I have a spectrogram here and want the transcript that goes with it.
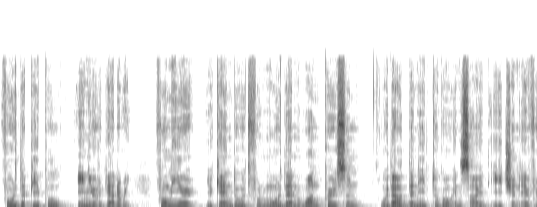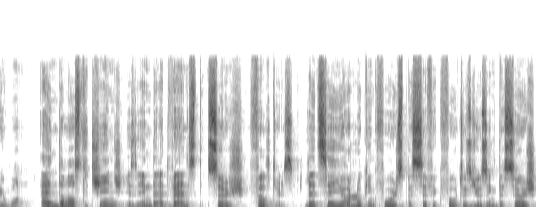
for the people in your gallery. From here, you can do it for more than one person without the need to go inside each and every one. And the last change is in the advanced search filters. Let's say you are looking for specific photos using the search.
